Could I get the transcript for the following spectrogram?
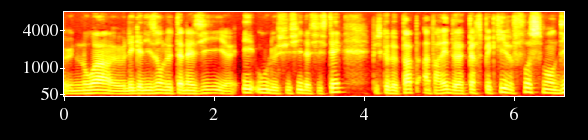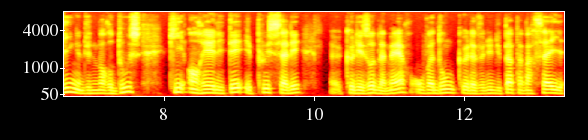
une loi légalisant l'euthanasie et ou le suicide assisté, puisque le pape a parlé de la perspective faussement digne d'une mort douce qui en réalité est plus salée que les eaux de la mer. On voit donc que la venue du pape à Marseille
